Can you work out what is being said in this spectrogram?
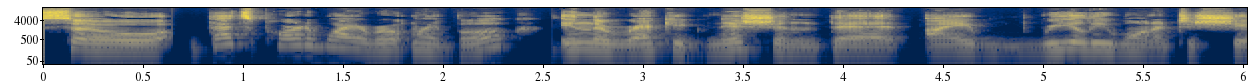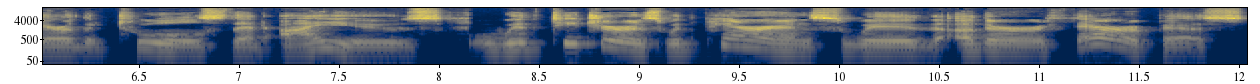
So that's part of why I wrote my book in the recognition that I really wanted to share the tools that I use with teachers, with parents, with other therapists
